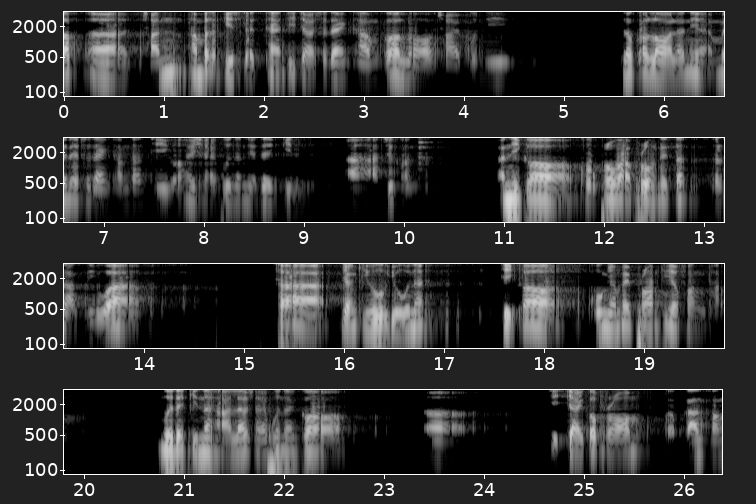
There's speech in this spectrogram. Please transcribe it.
รับฉันทำภารกิจเสร็จแทนที่จะแสดงธรรมก็รอชายผู้นี้ แล้วก็รอแล้วเนี่ย ไม่ได้แสดงธรรมทันทีก็ให้ชายผู้นั้นเนี่ยได้กิน อาหารซะก่อน อันนี้ก็คงเพราะว่าพระองค์ได้ตระหนักดีว่า ถ้ายังหิวอยู่นะ จิตก็คงยังไม่พร้อมที่จะฟังธรรม เมื่อได้กินอาหารแล้วชายผู้นั้นก็จิตใจก็พร้อมกับการฟัง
